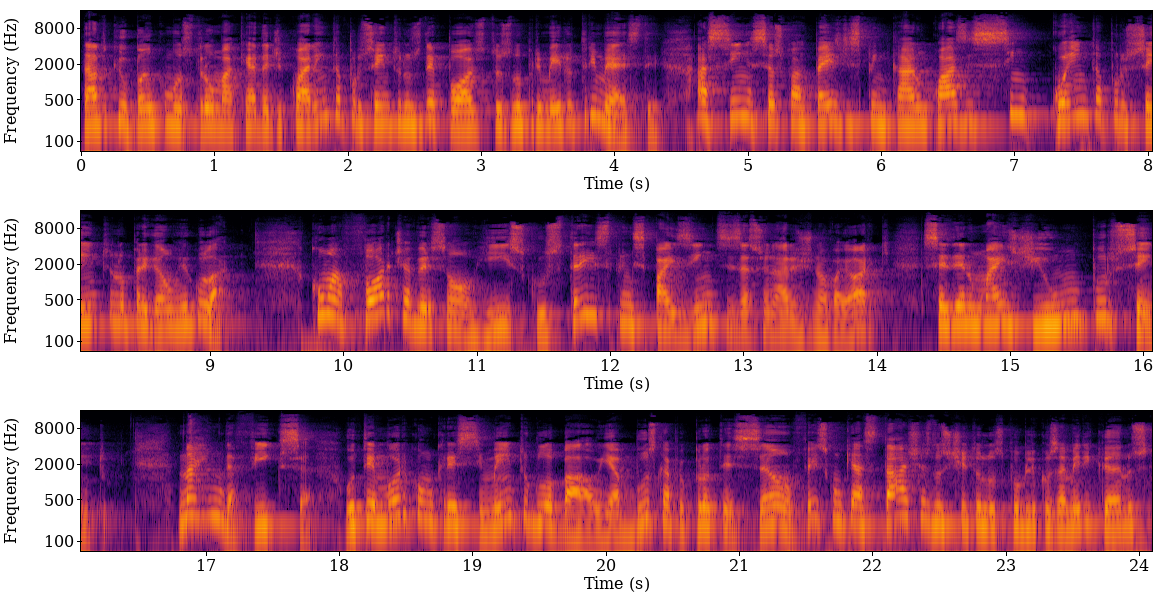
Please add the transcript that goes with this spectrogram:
dado que o banco mostrou uma queda de 40% nos depósitos no primeiro trimestre. Assim, seus papéis despencaram quase 50% no pregão regular. Com a forte aversão ao risco, os três principais índices acionários de Nova York cederam mais de 1%. Na renda fixa, o temor com o crescimento global e a busca por proteção fez com que as taxas dos títulos públicos americanos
